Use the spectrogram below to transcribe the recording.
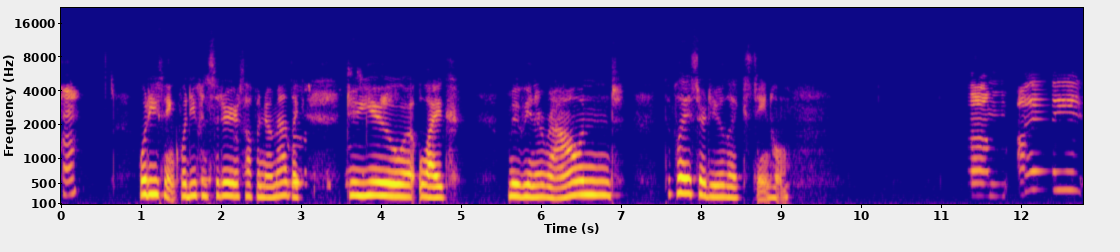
huh? What do you think? Would you consider yourself a nomad? Like, do you like moving around the place or do you like staying home? Um, I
